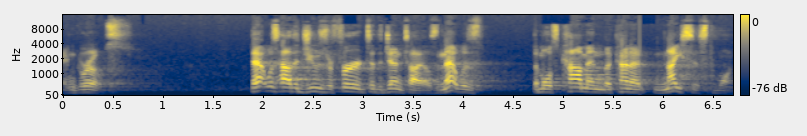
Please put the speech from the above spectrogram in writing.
and gross. That was how the Jews referred to the Gentiles, and that was the most common, the kind of nicest one.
